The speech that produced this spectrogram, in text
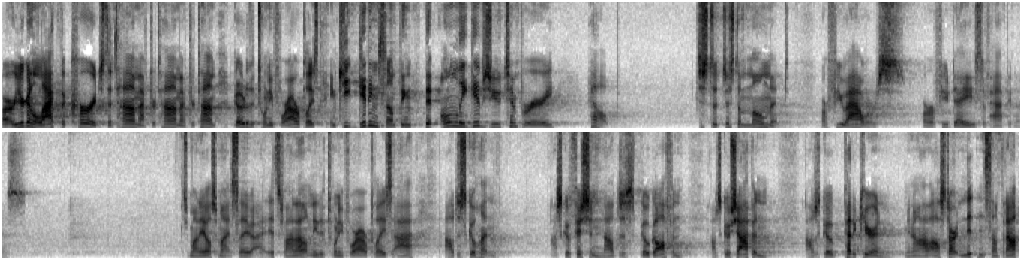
Or you're going to lack the courage to time after time after time go to the 24 hour place and keep getting something that only gives you temporary help. Just a, just a moment or a few hours or a few days of happiness. Somebody else might say, It's fine, I don't need a 24 hour place. I, I'll just go hunting. I'll just go fishing. I'll just go golfing. I'll just go shopping. I'll just go pedicuring. You know, I'll, I'll start knitting something. I'll,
